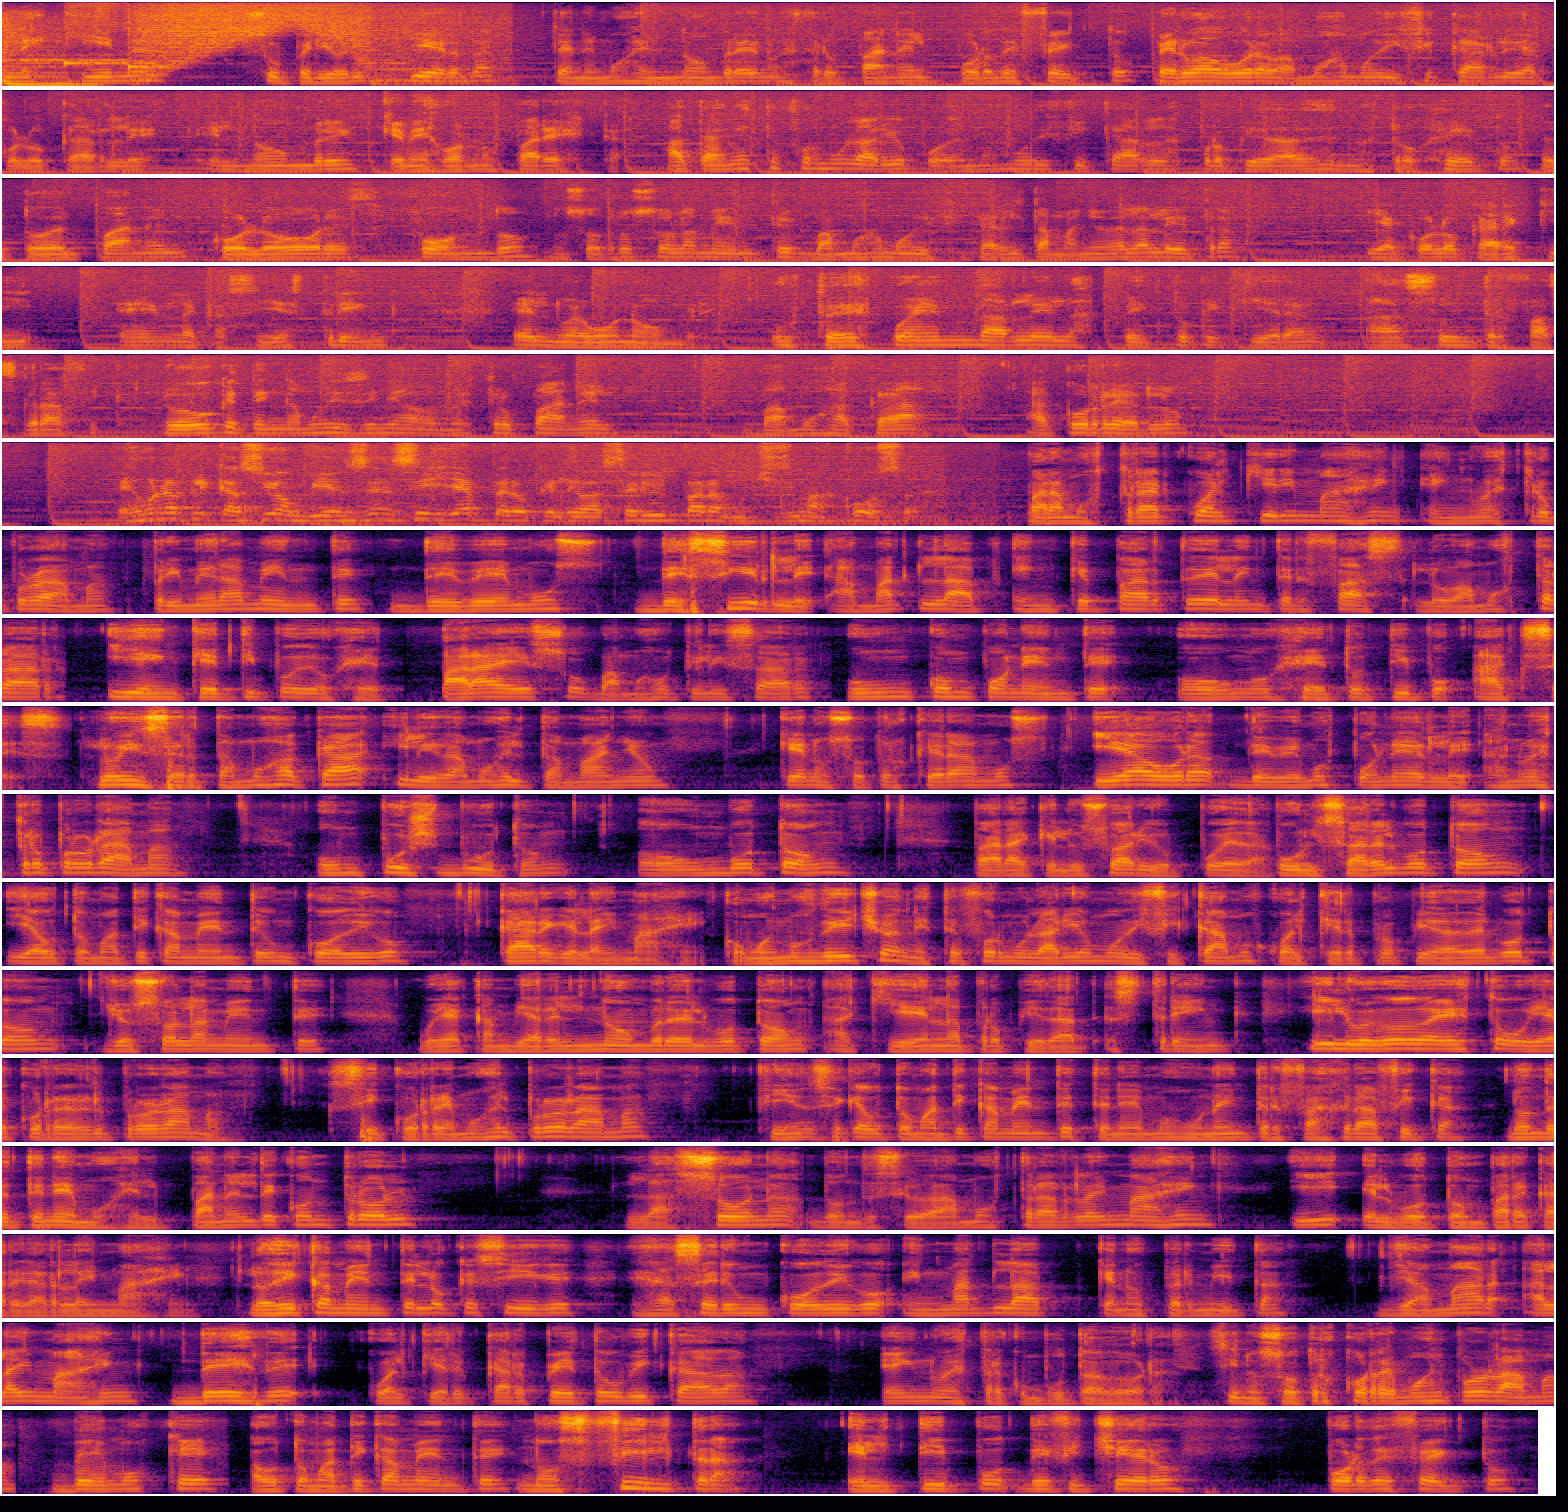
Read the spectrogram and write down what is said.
En la esquina superior izquierda tenemos el nombre de nuestro panel por defecto, pero ahora vamos a modificarlo y a colocarle el nombre que mejor nos parezca. Acá en este formulario podemos modificar las propiedades de nuestro objeto, de todo el panel, colores, fondo. Nosotros solamente vamos a modificar el tamaño de la letra y a colocar aquí en la casilla string el nuevo nombre. Ustedes pueden darle el aspecto que quieran a su interfaz gráfica. Luego que tengamos diseñado nuestro panel, vamos acá a correrlo es una aplicación bien sencilla, pero que le va a servir para muchísimas cosas. Para mostrar cualquier imagen en nuestro programa, primeramente debemos decirle a MATLAB en qué parte de la interfaz lo va a mostrar y en qué tipo de objeto. Para eso vamos a utilizar un componente o un objeto tipo Access. Lo insertamos acá y le damos el tamaño que nosotros queramos. Y ahora debemos ponerle a nuestro programa un push button o un botón para que el usuario pueda pulsar el botón y automáticamente un código cargue la imagen. Como hemos dicho, en este formulario modificamos cualquier propiedad del botón. Yo solamente voy a cambiar el nombre del botón aquí en la propiedad string y luego de esto voy a correr el programa. Si corremos el programa, fíjense que automáticamente tenemos una interfaz gráfica donde tenemos el panel de control, la zona donde se va a mostrar la imagen y el botón para cargar la imagen. Lógicamente lo que sigue es hacer un código en MATLAB que nos permita llamar a la imagen desde cualquier carpeta ubicada en nuestra computadora. Si nosotros corremos el programa, vemos que automáticamente nos filtra el tipo de fichero por defecto,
